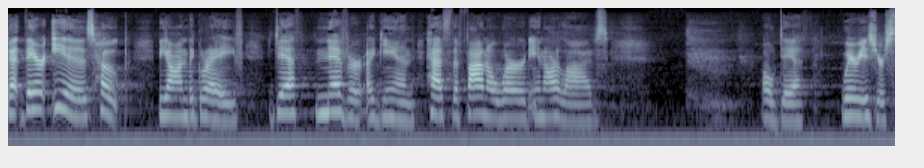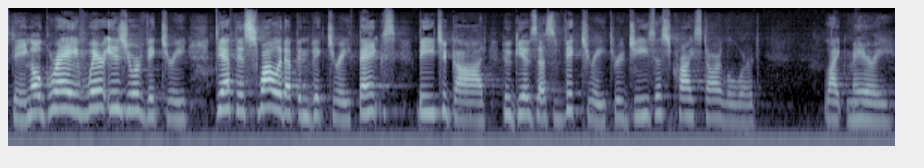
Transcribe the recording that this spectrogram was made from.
that there is hope beyond the grave. Death never again has the final word in our lives. Oh, death, where is your sting? Oh, grave, where is your victory? Death is swallowed up in victory. Thanks be to God who gives us victory through Jesus Christ our Lord. Like Mary,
